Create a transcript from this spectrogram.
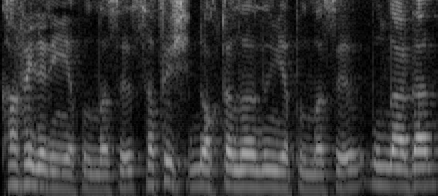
kafelerin yapılması, satış noktalarının yapılması, bunlardan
